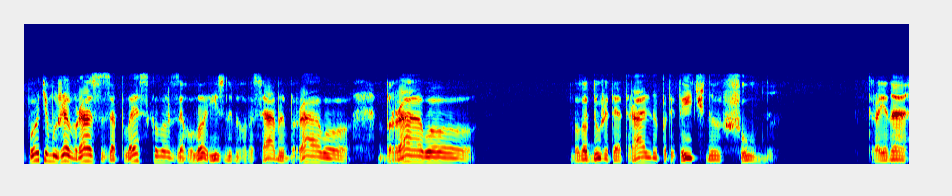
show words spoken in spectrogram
потім уже враз заплескало, загуло різними голосами Браво! Браво! Було дуже театрально, патетично, шумно. Трояна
